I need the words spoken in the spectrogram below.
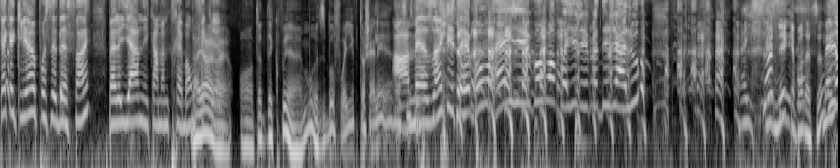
quand un client n'a pas ses dessins, ben, là, Yann est quand même très bon. Fait que- euh, on t'a découpé un maudit beau foyer pour ton chalet. hein, ah, mais un qui était beau. hey, il est beau, mon foyer, j'ai fait des jaloux. Hey, ça, Unique c'est- à part de ça. Mais non,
